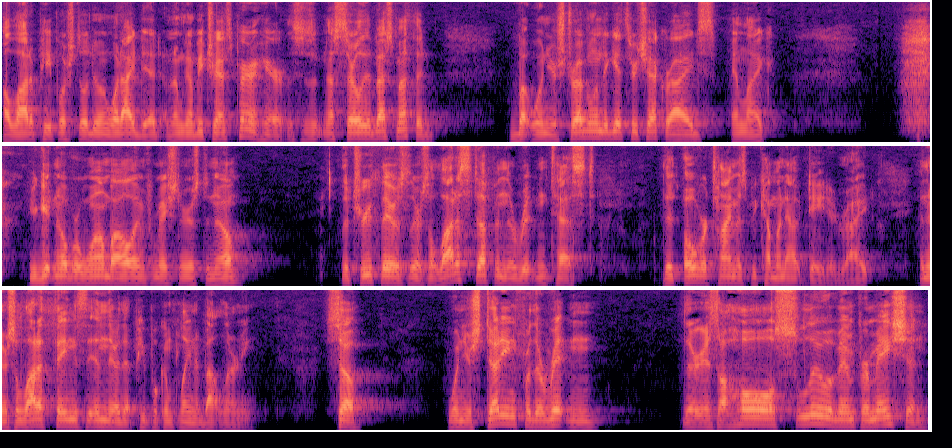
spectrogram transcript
A lot of people are still doing what I did, and I'm going to be transparent here. This isn't necessarily the best method. But when you're struggling to get through check rides and like you're getting overwhelmed by all the information there is to know, the truth there is there's a lot of stuff in the written test that over time is becoming outdated, right? And there's a lot of things in there that people complain about learning. So, when you're studying for the written, there is a whole slew of information.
